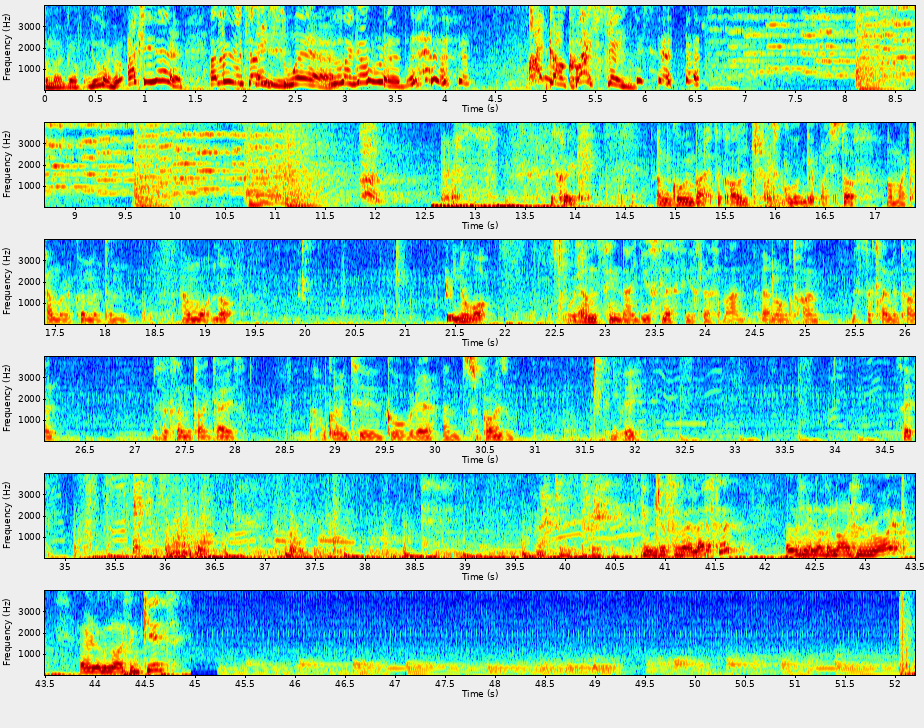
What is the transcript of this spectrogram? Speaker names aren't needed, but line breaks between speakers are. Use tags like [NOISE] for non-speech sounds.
This is my girlfriend. This is my girl. Actually, yeah. I didn't even tell
Say
you.
swear.
This is my girlfriend. [LAUGHS]
I got questions.
quick. I'm going back to college to go and get my stuff on my camera equipment and and whatnot. You know what? We haven't seen that useless, useless man in a long time, Mr. Clementine. Mr. Clementine, guys. I'm going to go over there and surprise him. Anyway, safe.
Back in the crib. I think just as I left it, everything looking nice and ripe. Everything looking nice and good.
